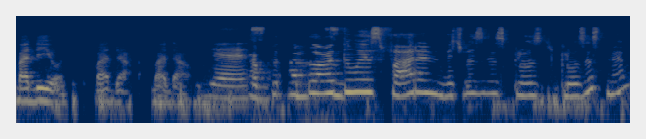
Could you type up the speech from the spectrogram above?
Badion. Bada. Bada. Yes. Ab- Abadu is far and which was his close, closest, ma'am?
